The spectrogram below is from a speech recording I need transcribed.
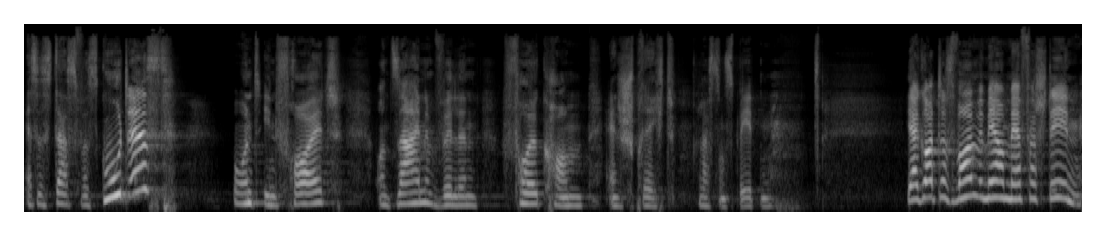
Es ist das, was gut ist und ihn freut und seinem Willen vollkommen entspricht. Lasst uns beten. Ja, Gott, das wollen wir mehr und mehr verstehen.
